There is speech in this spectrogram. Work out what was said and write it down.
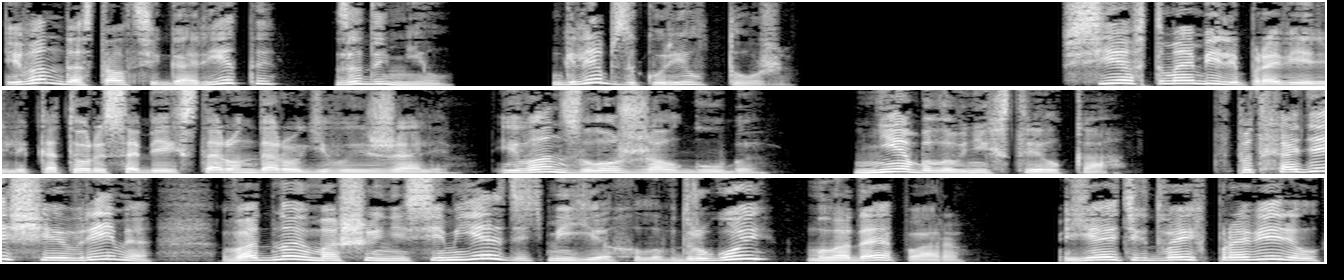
Иван достал сигареты, задымил. Глеб закурил тоже. Все автомобили проверили, которые с обеих сторон дороги выезжали. Иван зло сжал губы. Не было в них стрелка. В подходящее время в одной машине семья с детьми ехала, в другой — молодая пара. Я этих двоих проверил,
